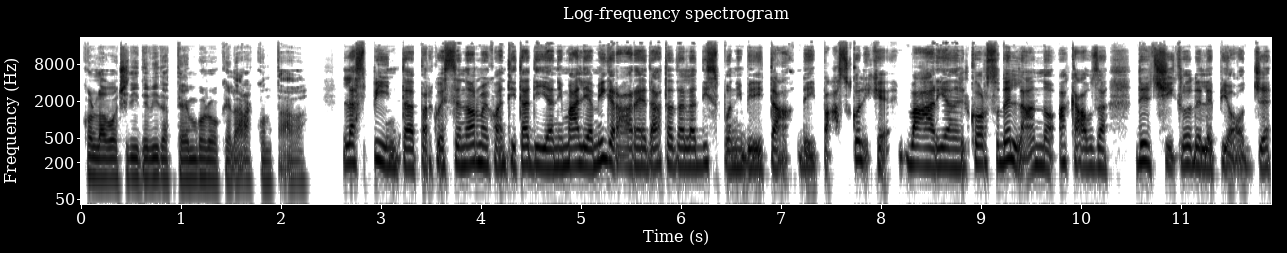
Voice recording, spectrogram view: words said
con la voce di David Attembolo che la raccontava. La spinta per questa enorme quantità di animali a migrare è data dalla disponibilità dei pascoli che varia nel corso dell'anno a causa del ciclo delle piogge.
